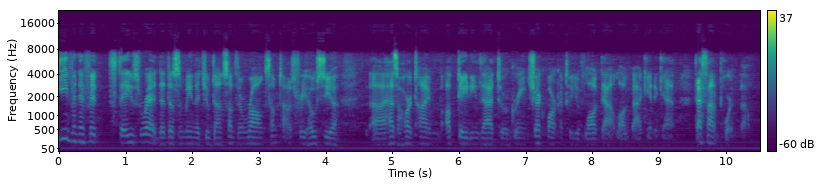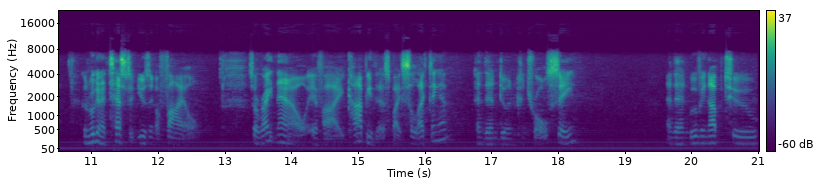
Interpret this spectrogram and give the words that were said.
Even if it stays red, that doesn't mean that you've done something wrong. Sometimes FreeHostia uh, has a hard time updating that to a green check mark until you've logged out, logged back in again. That's not important though, because we're going to test it using a file. So right now, if I copy this by selecting it and then doing Control C, and then moving up to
